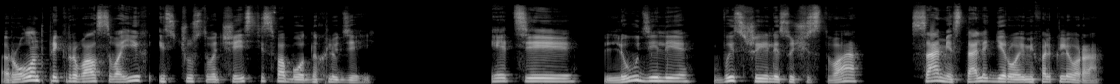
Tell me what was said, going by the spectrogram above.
Роланд прикрывал своих из чувства чести свободных людей. Эти люди ли, высшие ли существа, сами стали героями фольклора.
